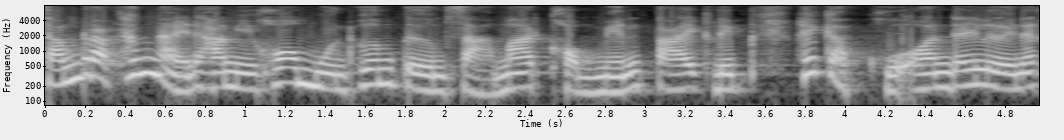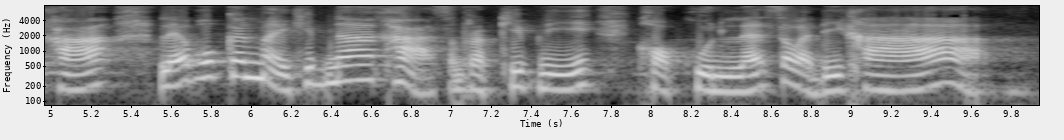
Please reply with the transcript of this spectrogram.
สำหรับท่านไหนนะคะมีข้อมูลเพิ่มเติมสามารถคอมเมนต์ใต้คลิปให้กับครูออนได้เลยนะคะ แล้วพบกันใหม่คลิปหน้าค่ะสำหรับคลิปนี้ขอบคุณและสวัสดีค่ะ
